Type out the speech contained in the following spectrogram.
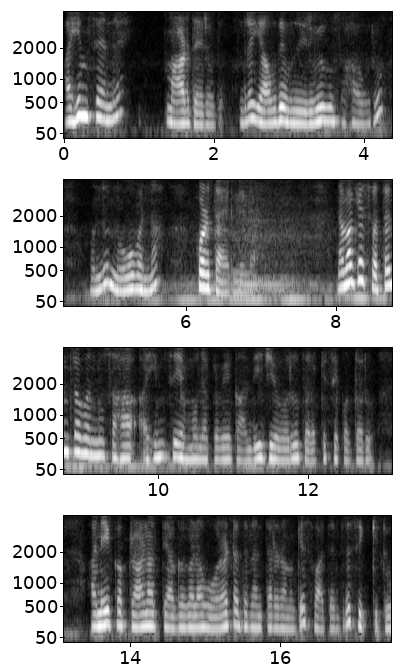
ಅಹಿಂಸೆ ಅಂದರೆ ಮಾಡದೇ ಇರೋದು. ಅಂದರೆ ಯಾವುದೇ ಒಂದು ಇರುವೆಗೂ ಸಹ ಅವರು ಒಂದು ನೋವನ್ನು ಕೊಡ್ತಾ ಇರಲಿಲ್ಲ. ನಮಗೆ ಸ್ವತಂತ್ರವನ್ನು ಸಹ ಅಹಿಂಸೆಯ ಮೂಲಕವೇ ಗಾಂಧೀಜಿಯವರು ದೊರಕಿಸಿಕೊಟ್ಟರು. ಅನೇಕ ಪ್ರಾಣ ತ್ಯಾಗಗಳ ಹೋರಾಟದ ನಂತರ ನಮಗೆ ಸ್ವಾತಂತ್ರ್ಯ ಸಿಕ್ಕಿತು.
